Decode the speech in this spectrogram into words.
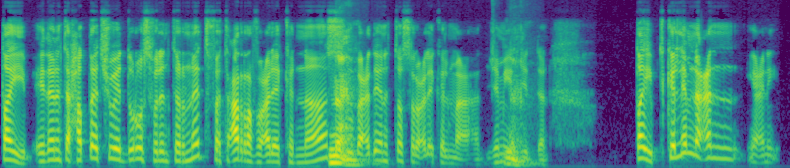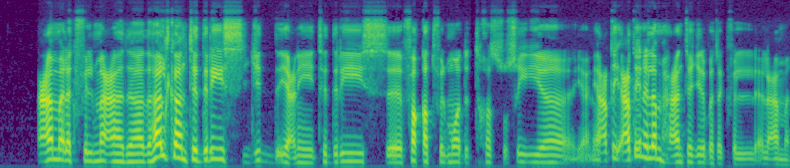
طيب إذا أنت حطيت شوية دروس في الإنترنت فتعرفوا عليك الناس نعم. وبعدين اتصلوا عليك المعهد جميل نعم. جدا طيب تكلمنا عن يعني عملك في المعهد هذا هل كان تدريس جد يعني تدريس فقط في المواد التخصصية؟ يعني أعطي أعطينا لمحة عن تجربتك في العمل.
